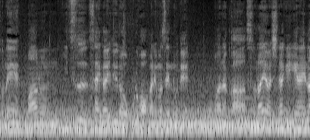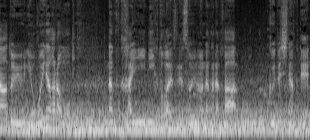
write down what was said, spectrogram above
とね、まあ、あのいつ災害というのが起こるか分かりませんので、まあ、なんか備えはしなきゃいけないなというふうに思いながらもなんか買いに行くとかですねそういうのはなかなか億劫でしなくて。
